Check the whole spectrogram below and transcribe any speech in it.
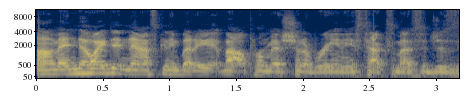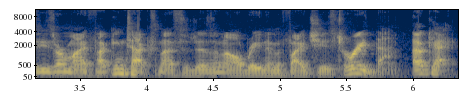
um, and no, I didn't ask anybody about permission of reading these text messages. These are my fucking text messages, and I'll read them if I choose to read them. Okay.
